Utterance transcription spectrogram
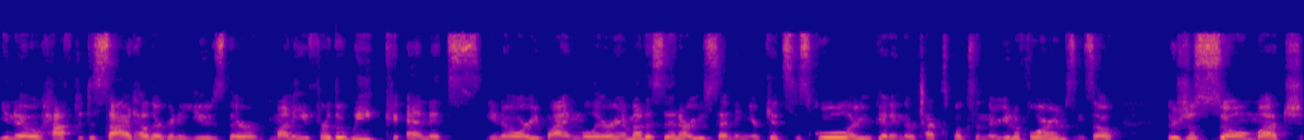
you know, have to decide how they're going to use their money for the week. And it's, you know, are you buying malaria medicine? Are you sending your kids to school? Are you getting their textbooks and their uniforms? And so there's just so much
